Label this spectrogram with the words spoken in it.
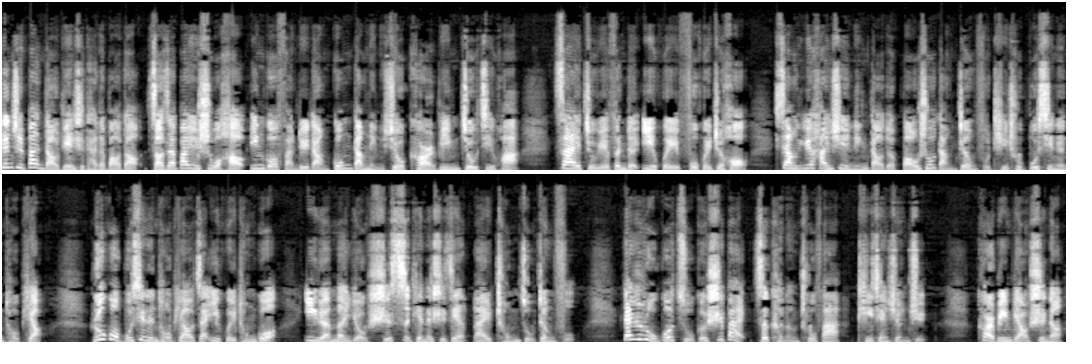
根据半岛电视台的报道，早在八月十五号，英国反对党工党领袖科尔宾就计划在九月份的议会复会之后，向约翰逊领导的保守党政府提出不信任投票。如果不信任投票在议会通过，议员们有十四天的时间来重组政府。但是如果阻隔失败，则可能触发提前选举。科尔宾表示呢，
